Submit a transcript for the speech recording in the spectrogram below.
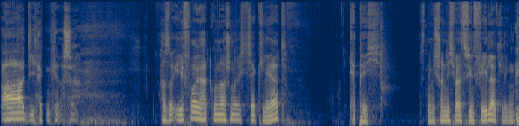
ah, die Heckenkirsche. Also Efeu hat Gunnar schon richtig erklärt. Eppich. Das ist nämlich schon nicht, weil es wie ein Fehler klingt.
